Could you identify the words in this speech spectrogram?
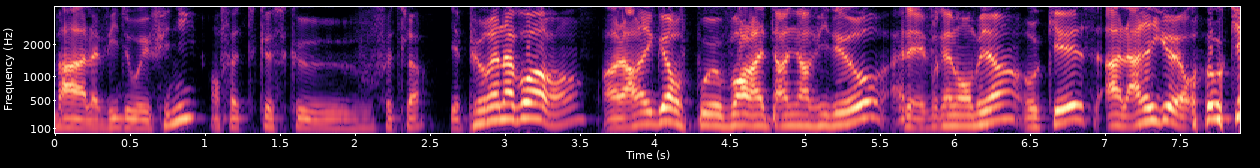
Bah la vidéo est finie en fait, qu'est-ce que vous faites là? Y a plus rien à voir hein. À la rigueur vous pouvez voir la dernière vidéo, elle est vraiment bien, ok À la rigueur, ok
